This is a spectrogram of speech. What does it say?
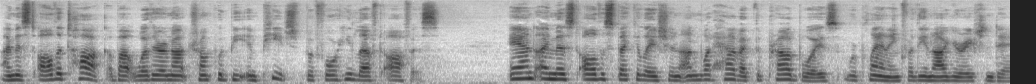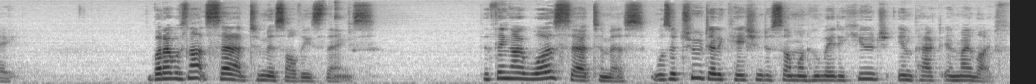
I missed all the talk about whether or not Trump would be impeached before he left office. And I missed all the speculation on what havoc the Proud Boys were planning for the inauguration day. But I was not sad to miss all these things. The thing I was sad to miss was a true dedication to someone who made a huge impact in my life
